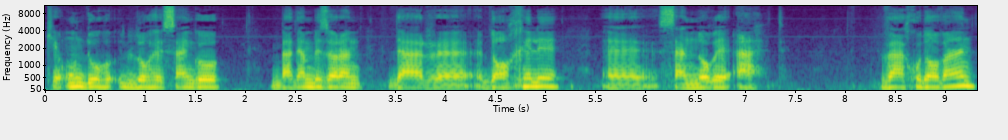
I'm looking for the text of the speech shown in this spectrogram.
که اون دو لوح سنگ رو بدن بذارن در داخل صندوق عهد. و خداوند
